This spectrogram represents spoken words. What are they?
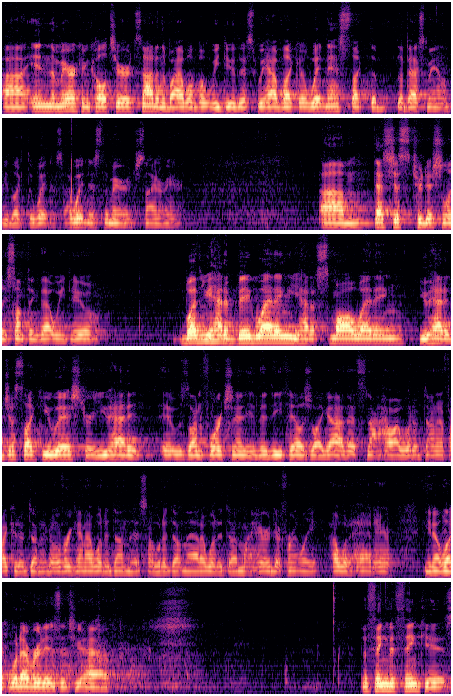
Uh, in American culture, it's not in the Bible, but we do this. We have like a witness, like the, the best man will be like the witness. I witnessed the marriage, sign right here. Um, that's just traditionally something that we do. Whether you had a big wedding, you had a small wedding, you had it just like you wished, or you had it, it was unfortunate, the details, you're like, ah, that's not how I would have done it. If I could have done it over again, I would have done this, I would have done that, I would have done my hair differently, I would have had hair. You know, like whatever it is that you have. The thing to think is,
